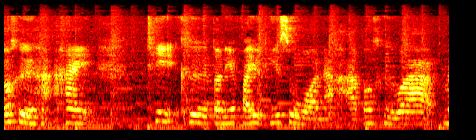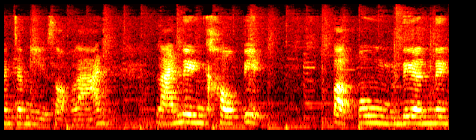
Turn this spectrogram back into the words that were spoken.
ก็คือหาให้ที่คือตอนนี้ฟ้าอยู่ที่ซูวอนนะคะ ก็คือว่ามันจะมีอยู่สองร้าน ร้านหนึ่งเขาปิด ปรับปรุงเดือนหนึ่ง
